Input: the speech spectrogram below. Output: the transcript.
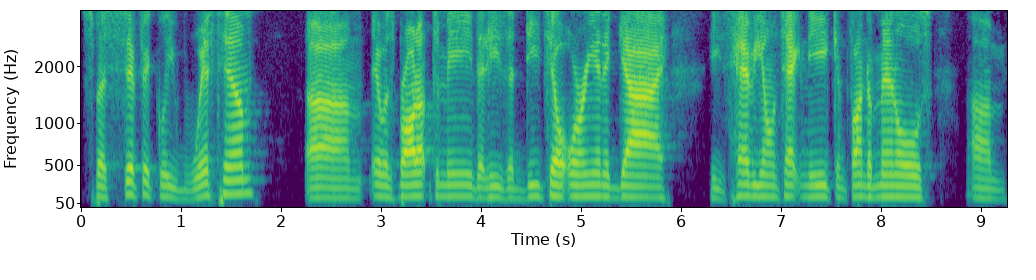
specifically with him. Um, it was brought up to me that he's a detail oriented guy. He's heavy on technique and fundamentals. Um,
